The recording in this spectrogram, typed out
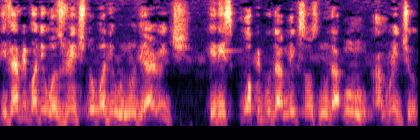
If everybody was rich, nobody will know they are rich. It is poor people that makes us know that, hmm, I'm rich. Oh.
